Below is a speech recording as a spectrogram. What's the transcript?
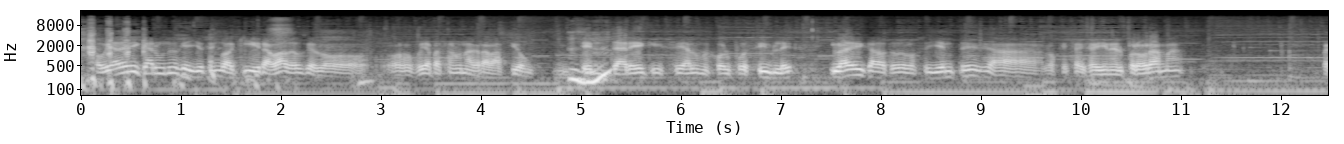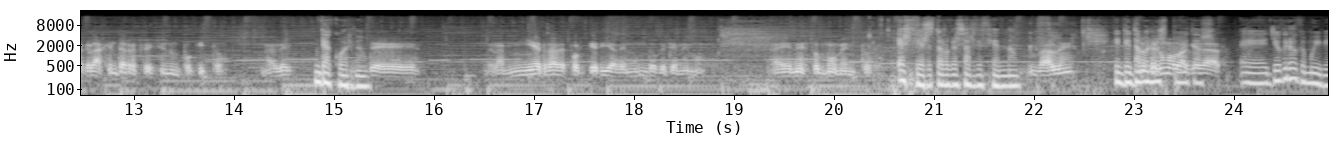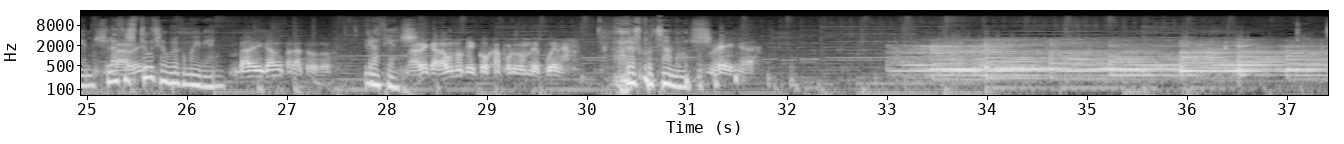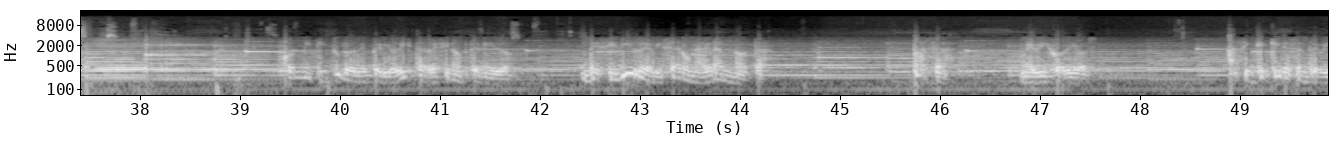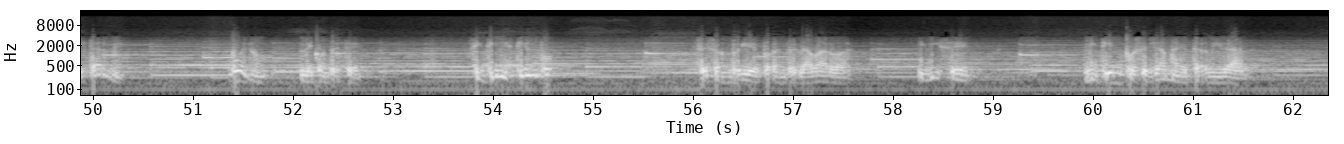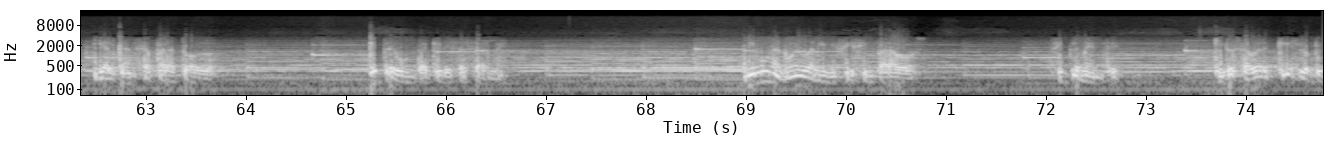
Os voy a dedicar uno que yo tengo aquí grabado, que lo, os voy a pasar una grabación. Intentaré que sea lo mejor posible. Y va dedicado a todos los oyentes, a los que estáis ahí en el programa, para que la gente reflexione un poquito, ¿vale? De acuerdo. De, de la mierda de porquería de mundo que tenemos en estos momentos, Es cierto lo que estás diciendo. ¿vale? Intentamos No sé los cómo va a poetas. quedar. Eh, yo creo que muy bien. Si lo haces tú, seguro que muy bien. Va dedicado para todos, Gracias. ¿vale? Cada uno que coja por donde pueda. Lo escuchamos. Venga. Con mi título de periodista recién obtenido, Quiero saber qué es lo que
